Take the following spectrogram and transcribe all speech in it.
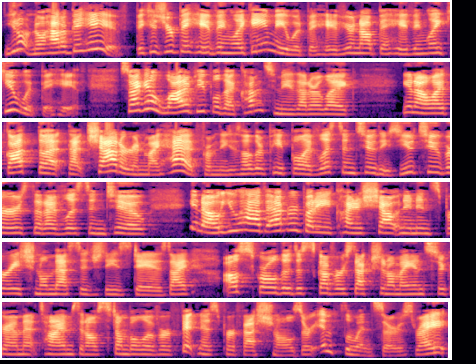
You don't know how to behave because you're behaving like Amy would behave. You're not behaving like you would behave. So I get a lot of people that come to me that are like, you know, I've got that that chatter in my head from these other people I've listened to, these YouTubers that I've listened to. You know, you have everybody kind of shouting an inspirational message these days. I I'll scroll the discover section on my Instagram at times and I'll stumble over fitness professionals or influencers, right?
